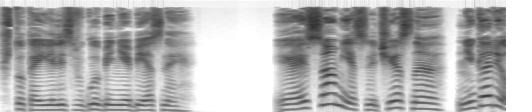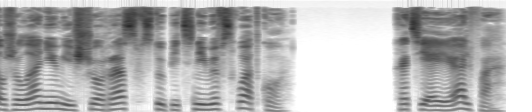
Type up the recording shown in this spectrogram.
что таились в глубине бездны. Я и сам, если честно, не горел желанием еще раз вступить с ними в схватку. Хотя и альфа,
